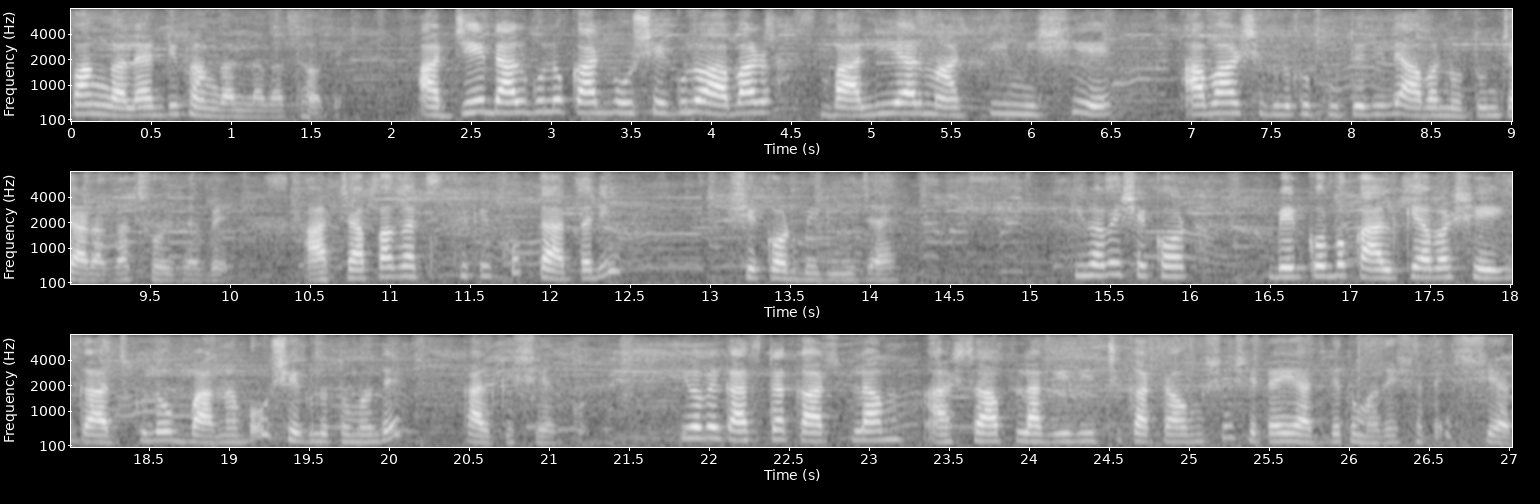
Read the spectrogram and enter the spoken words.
ফাঙ্গাল অ্যান্টি ফাঙ্গাল লাগাতে হবে। আর যে ডালগুলো কাটবো, সেগুলো আবার বালি আর মাটি মিশিয়ে আবার সেগুলোকে পুঁতে দিলে আবার নতুন চারা গাছ হয়ে যাবে। আর চাপা গাছ থেকে খুব তাড়াতাড়ি শেকড় বেরিয়ে যায়। কীভাবে শেকড়? বের করব, কালকে আবার সেই গাছগুলো বানাবো, সেগুলো তোমাদের কালকে শেয়ার করব। কীভাবে গাছটা কাটলাম আর সাপ লাগিয়ে দিচ্ছি কাটা অংশে, সেটাই আজকে তোমাদের সাথে শেয়ার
